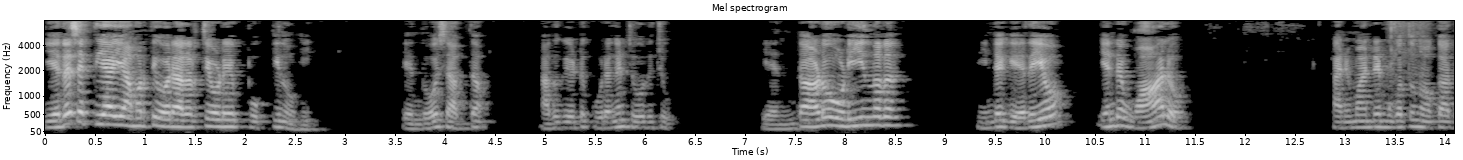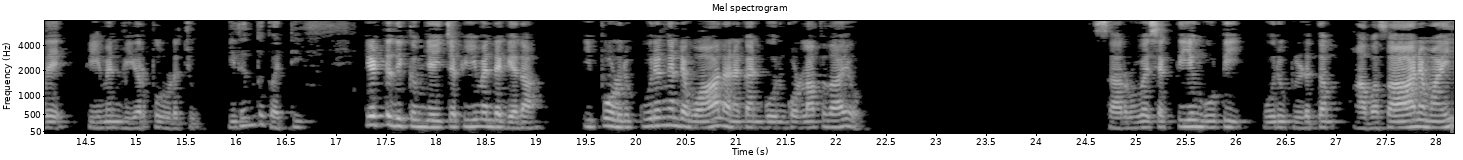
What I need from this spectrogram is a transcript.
ഗതശക്തിയായി അമർത്തി ഒരലർച്ചയോടെ പൊക്കി നോക്കി. എന്തോ ശബ്ദം. അത് കേട്ട് കുരങ്ങൻ ചോദിച്ചു എന്താടോ ഒടിയുന്നത്? നിന്റെ ഗതയോ എന്റെ വാലോ? ഹനുമാന്റെ മുഖത്തു നോക്കാതെ ഭീമൻ വിയർപ്പ് തുടച്ചു ഇതെന്തു പറ്റി? എട്ട് ദിക്കും ജയിച്ച ഭീമന്റെ ഗത ഇപ്പോൾ ഒരു കുരങ്ങന്റെ വാൽ അനക്കാൻ പോലും കൊള്ളാത്തതായോ? സർവശക്തിയും കൂട്ടി ഒരു പിടുത്തം അവസാനമായി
